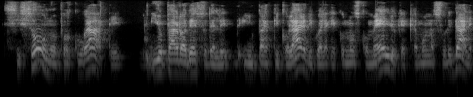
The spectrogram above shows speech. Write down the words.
si sono procurate, io parlo adesso delle, in particolare di quella che conosco meglio, che è Cremona Solidale,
